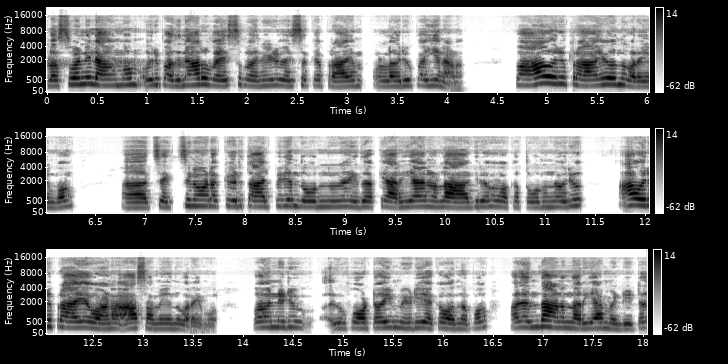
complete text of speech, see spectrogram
പ്ലസ് വണ്ണിലാകുമ്പം ഒരു പതിനാറ് വയസ്സ് പതിനേഴ് വയസ്സൊക്കെ പ്രായം ഉള്ള ഒരു പയ്യനാണ്. അപ്പോൾ ആ ഒരു പ്രായം എന്ന് പറയുമ്പം സെക്സിനോടൊക്കെ ഒരു താല്പര്യം തോന്നുന്ന ഇതൊക്കെ അറിയാനുള്ള ആഗ്രഹമൊക്കെ തോന്നുന്ന ഒരു ആ ഒരു പ്രായമാണ് ആ സമയം എന്ന് പറയുമ്പോൾ. അപ്പോൾ അവനൊരു ഫോട്ടോയും വീഡിയോ ഒക്കെ വന്നപ്പോൾ അതെന്താണെന്ന് അറിയാൻ വേണ്ടിയിട്ട്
